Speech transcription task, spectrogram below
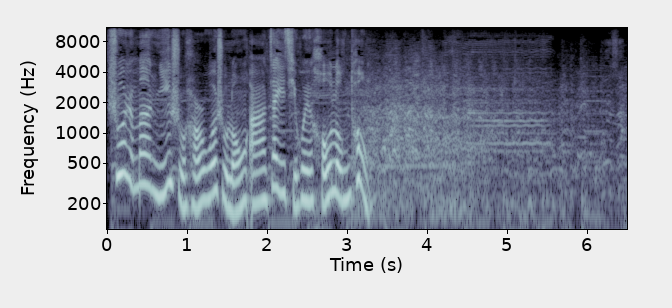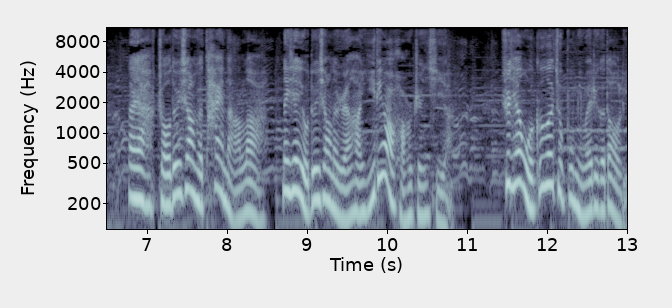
说什么你属猴我属龙啊，在一起会喉咙痛。哎呀，找对象可太难了，那些有对象的人哈，一定要好好珍惜啊。之前我哥就不明白这个道理，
